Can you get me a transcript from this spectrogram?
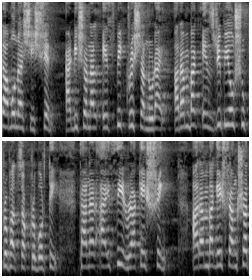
Kamana Sen additional SP Krishnanu Roy, Arambagh SDPO Suprabhat Chakraborty, থানার আইসি রাকেশ সিং, আরামবাগের সাংসদ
